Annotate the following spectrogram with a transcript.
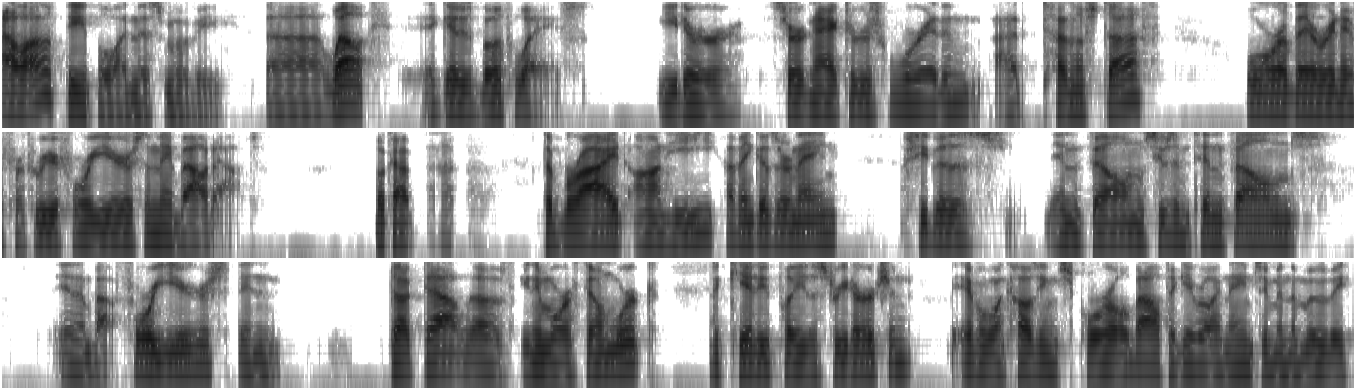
A lot of people in this movie, uh, well, it goes both ways. Either certain actors were in a ton of stuff or they were in it for three or four years and they bowed out. Okay. Uh, the bride, On He, I think is her name. She was in films. She was in 10 films in about four years, then ducked out of any more film work. The kid who plays the street urchin, everyone calls him Squirrel, but I don't think he really names him in the movie.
